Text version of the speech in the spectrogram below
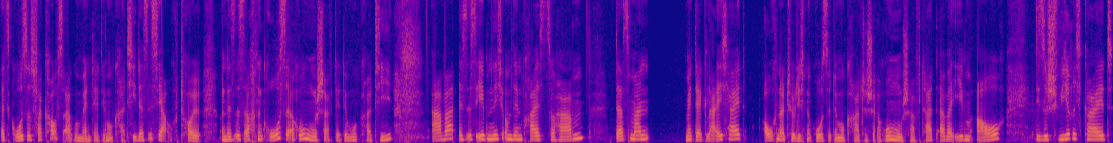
als großes Verkaufsargument der Demokratie. Das ist ja auch toll und das ist auch eine große Errungenschaft der Demokratie. Aber es ist eben nicht um den Preis zu haben, dass man mit der Gleichheit auch natürlich eine große demokratische Errungenschaft hat, aber eben auch diese Schwierigkeit,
